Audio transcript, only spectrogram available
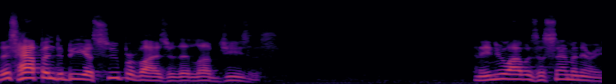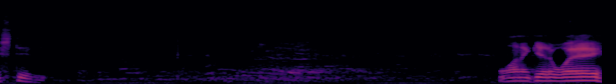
This happened to be a supervisor that loved Jesus. And he knew I was a seminary student. Want to get away?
